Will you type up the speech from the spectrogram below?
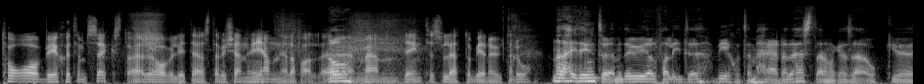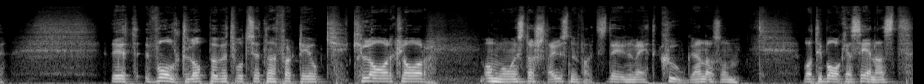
ta V756 då. Här har vi lite hästar vi känner igen i alla fall. Ja. Eh, men det är inte så lätt att bena ut ändå. Nej, det är inte det. Men det är i alla fall lite V75-härdade hästar man kan säga. Och, eh, det är ett voltlopp över 2140 och klar, klar omgångens största just nu faktiskt. Det är ju nummer ett Kogan då som var tillbaka senast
